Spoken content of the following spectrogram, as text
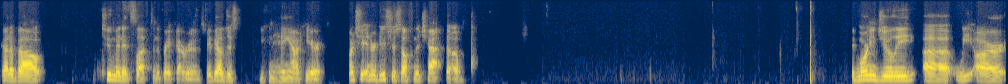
Got about two minutes left in the breakout rooms. Maybe I'll just, you can hang out here. Why don't you introduce yourself in the chat though? Good morning, Julie. Uh, we are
